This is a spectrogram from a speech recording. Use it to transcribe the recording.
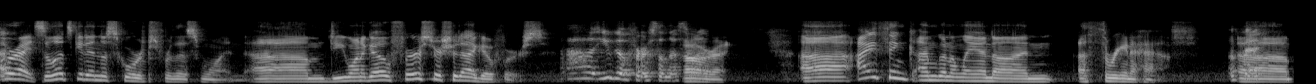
all right, so let's get into the scores for this one. Um, do you want to go first or should I go first? Uh, you go first on this one. All right. Uh, I think I'm going to land on a three and a half. Okay. Um,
